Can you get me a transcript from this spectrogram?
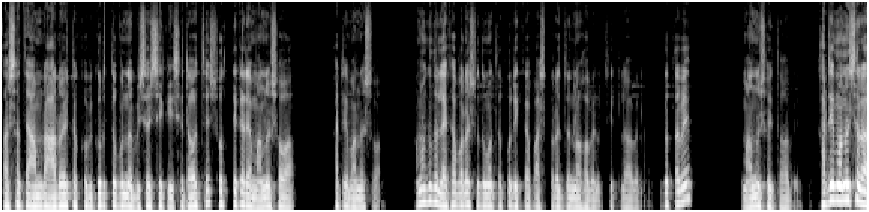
তার সাথে আমরা আরও একটা খুবই গুরুত্বপূর্ণ বিষয় শিখি, সেটা হচ্ছে সত্যিকারের মানুষ হওয়া, খাঁটি মানুষ হওয়া। আমরা কিন্তু লেখাপড়া শুধুমাত্র পরীক্ষা পাশ করার জন্য হবে না, শিখলে হবে না। কি করতে হবে? মানুষ হইতে হবে। খাঁটি মানুষেরা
